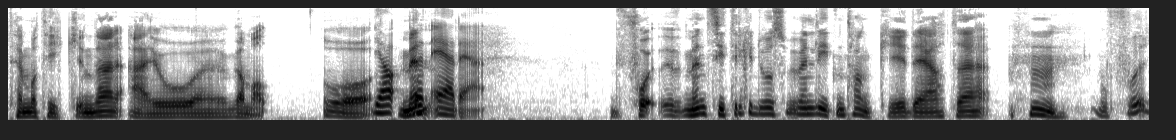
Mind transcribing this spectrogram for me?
Tematikken der er jo eh, gammel. Og, Ja, men, den er det. for, men sitter ikke du også med en liten tanke i det at eh, hm, hvorfor,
